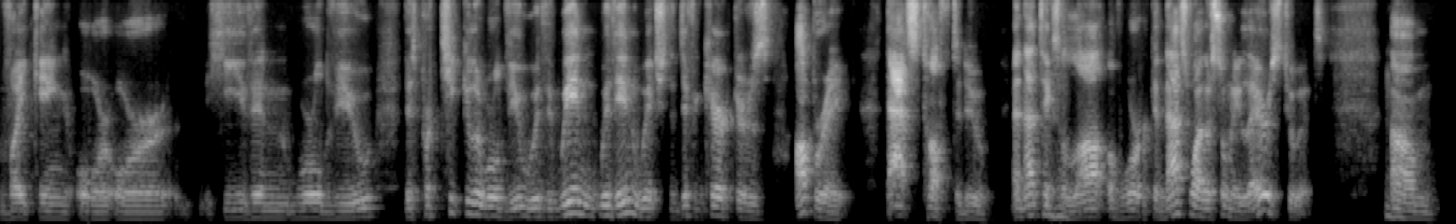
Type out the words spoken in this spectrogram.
Viking or or heathen worldview, this particular worldview within within which the different characters operate. That's tough to do, and that takes a lot of work, and that's why there's so many layers to it. Mhm. Um,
